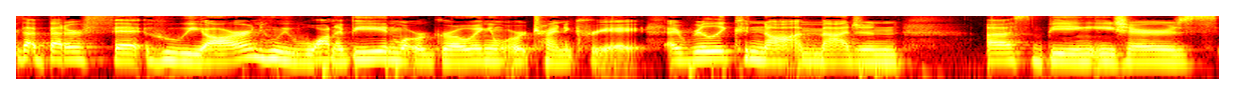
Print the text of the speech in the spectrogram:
that better fit who we are and who we want to be and what we're growing and what we're trying to create. I really could not imagine us being eShares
